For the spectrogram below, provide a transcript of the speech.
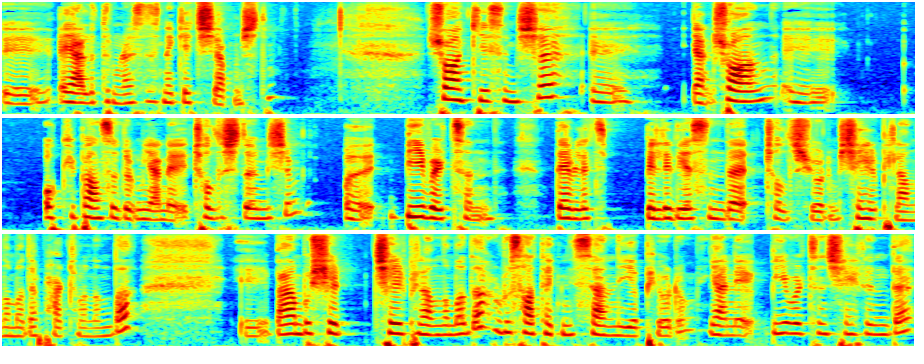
e, eyalet üniversitesine geçiş yapmıştım. Şu anki isim işe e, yani şu an e, oküpansı durum yani çalıştığım işim e, Beaverton Devlet Belediyesi'nde çalışıyorum şehir planlama departmanında. E, ben bu şehir, şehir planlamada ruhsat teknisyenliği yapıyorum. Yani Beaverton şehrinde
